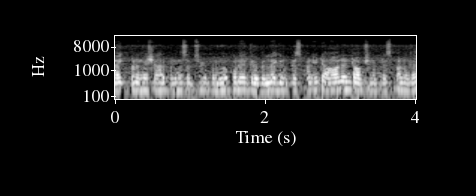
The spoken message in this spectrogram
லைக் பண்ணுங்க ஷேர் பண்ணுங்க சப்ஸ்கிரைப் பண்ணுங்க. கூட இருக்கிற பெல் ஐக்கனை ப்ரெஸ் பண்ணிட்டு ஆல் அண்ட் ஆப்ஷனை ப்ரெஸ் பண்ணுங்க.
